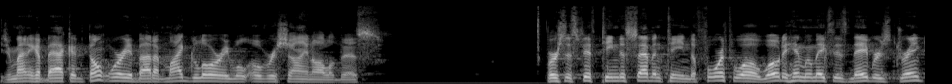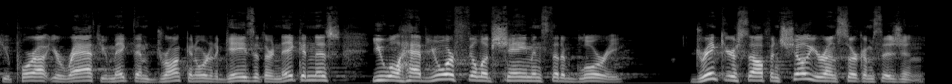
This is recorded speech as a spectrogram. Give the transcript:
He's reminding Habakkuk, don't worry about it. My glory will overshine all of this. Verses 15 to 17, the fourth woe. Woe to him who makes his neighbors drink. You pour out your wrath. You make them drunk in order to gaze at their nakedness. You will have your fill of shame instead of glory. Drink yourself and show your uncircumcision.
